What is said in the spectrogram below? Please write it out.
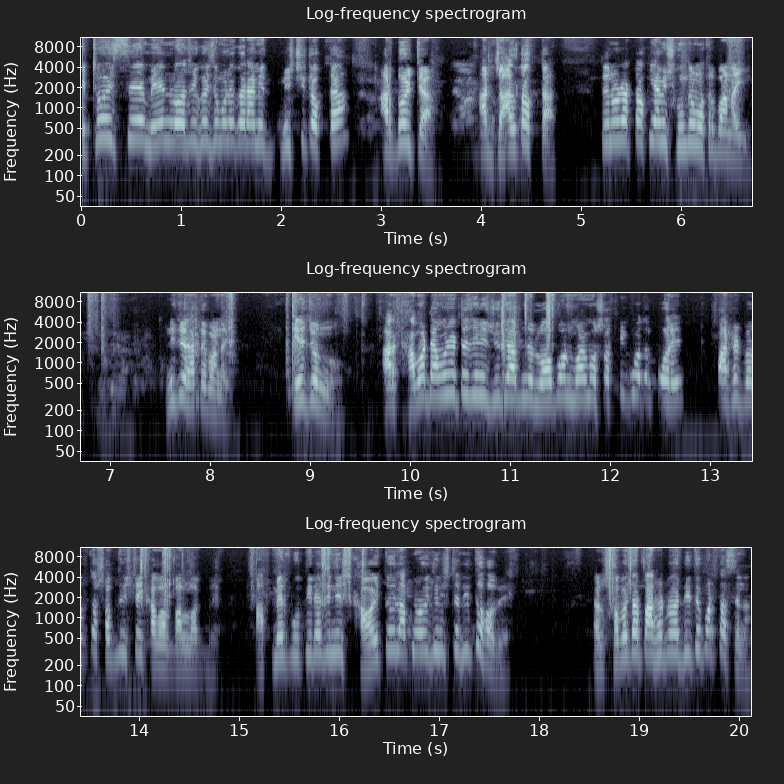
এটা হচ্ছে মেন লজিক হয়েছে মনে করেন আমি মিষ্টি টকটা আর দইটা আর জাল টকটা। তিনোটা টকই আমি সুন্দর মতো বানাই, নিজের হাতে বানাই। এর জন্য আর খাবারটা এমন একটা জিনিস, যদি আপনি লবণ ময় মশলা ঠিক মতো পরে পারফেক্ট ভাবে, তো সব জিনিসটাই খাবার ভালো লাগবে। আপনার প্রতিটা জিনিস খাওয়াইতে হলে আপনি ওই জিনিসটা দিতে হবে। আর সবাই তো আর পারফেক্ট ভাবে দিতে পারতেছে না।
